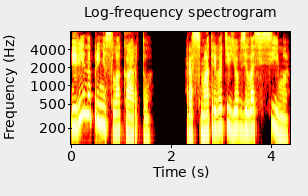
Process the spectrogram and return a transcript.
Ирина принесла карту. Рассматривать ее взялась Сима.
